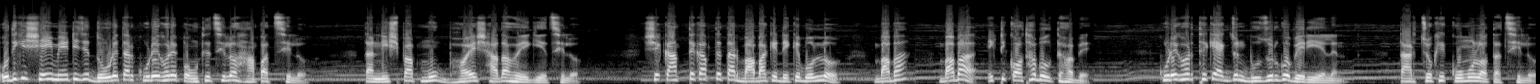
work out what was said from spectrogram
ওদিকে সেই মেয়েটি যে দৌড়ে তার কুড়ে ঘরে পৌঁছেছিল, হাঁপাচ্ছিল। তার নিষ্পাপ মুখ ভয়ে সাদা হয়ে গিয়েছিল। সে কাঁদতে কাঁদতে তার বাবাকে ডেকে বলল, বাবা বাবা, একটি কথা বলতে হবে। কুড়েঘর থেকে একজন বুজুর্গ বেরিয়ে এলেন। তার চোখে কোমলতা ছিল,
